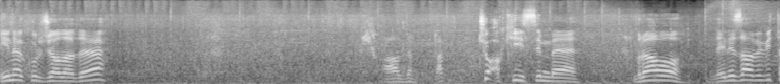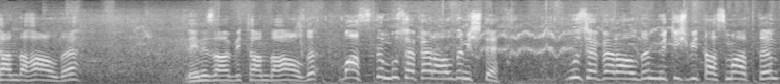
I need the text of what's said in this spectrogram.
Yine kurcaladı. Aldım. Bak. Çok iyisin be. Bravo. Deniz abi bir tane daha aldı. Deniz abi bir tane daha aldı. Bastım bu sefer aldım işte. Bu sefer aldım. Müthiş bir tasma attım.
